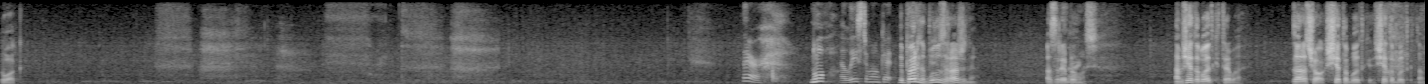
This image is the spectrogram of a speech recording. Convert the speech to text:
чувак. Ну, At least it won't get. тепер не буду заражений. А з ребрами. Там ще таблетки треба. Зараз, чувак, ще таблетки, ще таблетки там.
